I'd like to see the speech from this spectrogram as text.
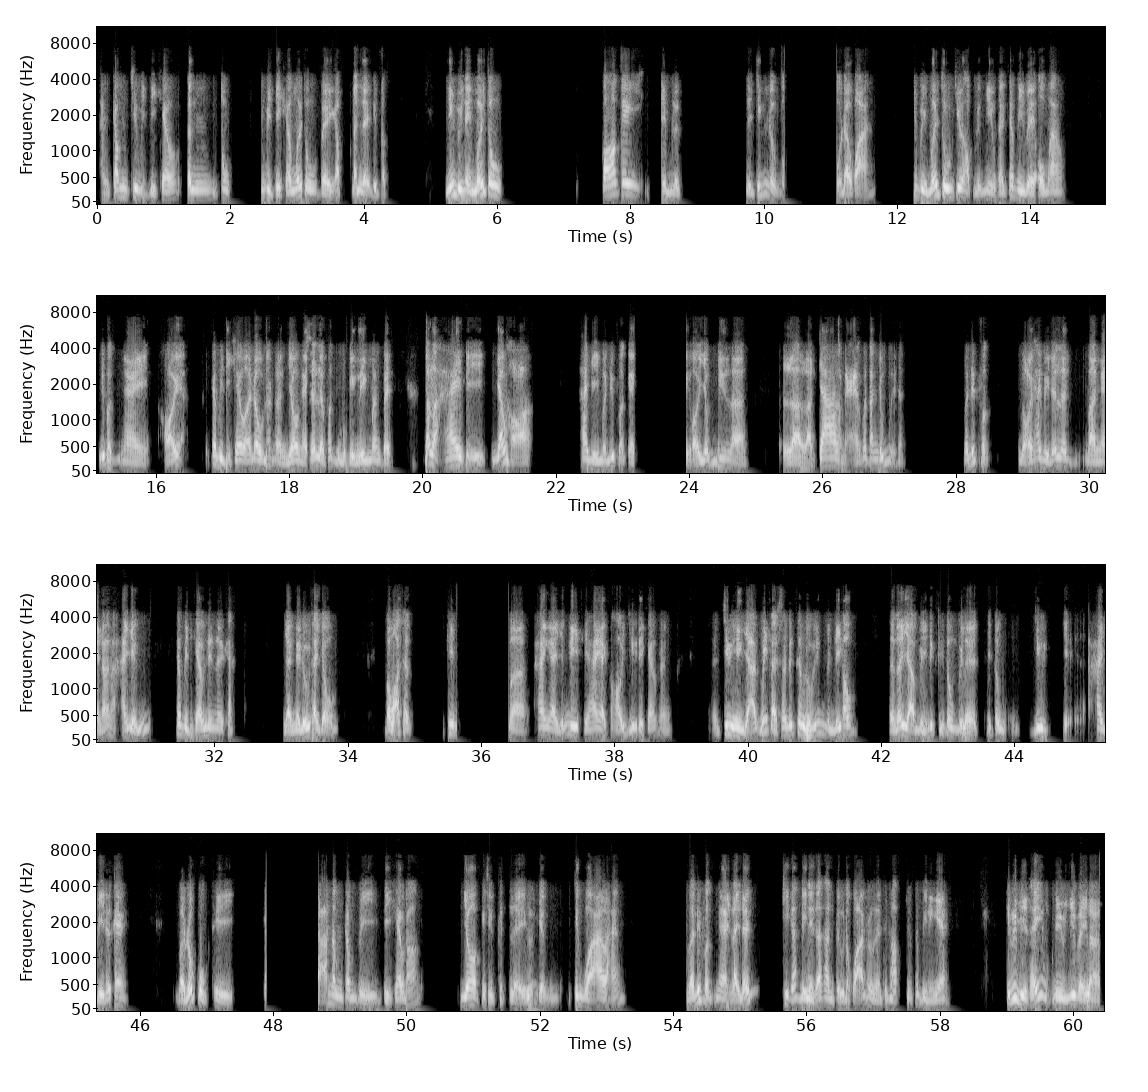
hàng trăm chư vị tỳ kheo, tân tu những vị tỳ kheo mới tu về gặp đảnh lễ Đức Phật? Những vị này mới tu, có cái tiềm lực để chứng được bộ đạo quả. Những vị mới tu chưa học được nhiều thì các vị về ồn ào. Đức Phật ngài hỏi các vị tỳ kheo ở đâu, đó là do ngài sẽ là phát một kiền liên mang về đó là hai vị giáo họ hai vị mà Đức Phật gọi giống như là là là cha, là mẹ của tăng chúng vậy đó. Và Đức Phật gọi hai vị đó lên và ngài nói là hãy dẫn các vị theo đi nơi khác và người đuổi tại chỗ. Và quả thật, khi mà hai ngày dẫn đi thì hai ngày có hỏi chư tỳ kheo rằng ờ, chư hiền giả biết tại sao đức theo đuổi mình đi không? Thì nói dạ vì đức thế tôn vì lợi ích thì tôn, chư, hai vị đó khen. Và rốt cuộc thì cả 500 vị tỳ kheo đó do cái sự khích lệ hướng dẫn chân quả a la hán và đức phật ngài lại đến, khi các vị này đã thành tựu đạo quả rồi là thuyết pháp cho các vị này nghe. Thì quý vị thấy một điều như vậy là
